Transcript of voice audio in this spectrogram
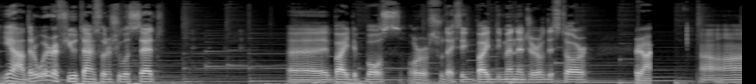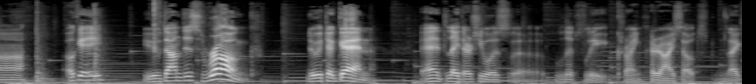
yeah there were a few times when she was said uh, by the boss or should I say by the manager of the store uh, okay you've done this wrong. Do it again. And later she was uh, literally crying her eyes out like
